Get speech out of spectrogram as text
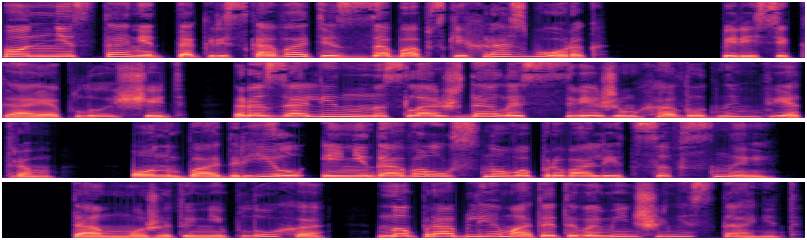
он не станет так рисковать из-за бабских разборок. Пересекая площадь, Розалин наслаждалась свежим холодным ветром. Он бодрил и не давал снова провалиться в сны. Там, может, и неплохо, но проблема от этого меньше не станет.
